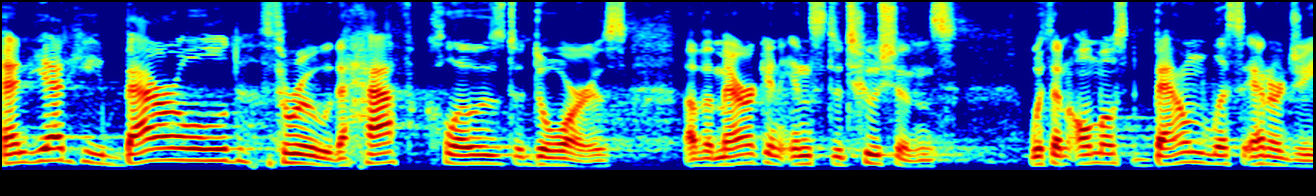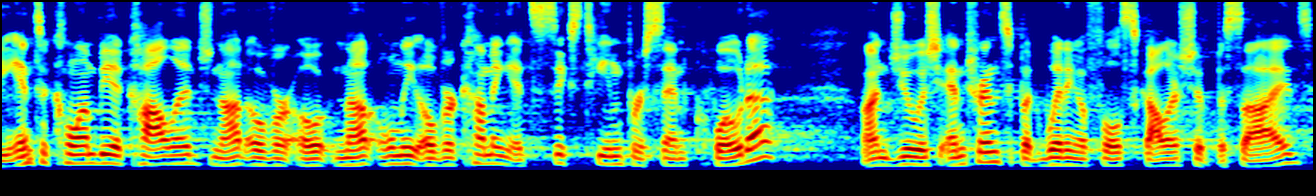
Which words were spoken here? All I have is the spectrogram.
And yet he barreled through the half closed doors of American institutions with an almost boundless energy into Columbia College, not, over, not only overcoming its 16% quota on Jewish entrance, but winning a full scholarship besides,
